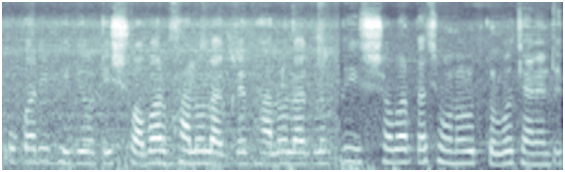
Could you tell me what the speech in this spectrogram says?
উপকারী ভিডিওটি সবার ভালো লাগবে। ভালো লাগলে প্লিজ সবার কাছে অনুরোধ করব চ্যানেলটি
